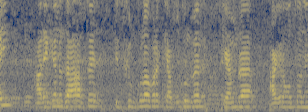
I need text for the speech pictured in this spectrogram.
এই আর এখানে যা আছে স্ক্রুপ খোলার পরে ক্যাপস খুলবেন ক্যামেরা আগের মতনে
